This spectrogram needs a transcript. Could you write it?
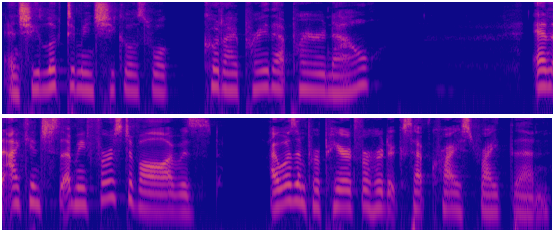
And she looked at me and she goes, "Well, could I pray that prayer now?" And I can just I mean, first of all, I was I wasn't prepared for her to accept Christ right then.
